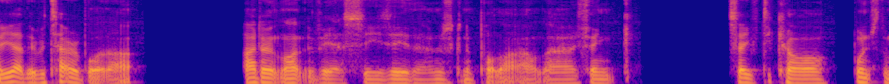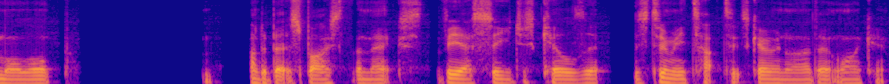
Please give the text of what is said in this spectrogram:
but yeah, they were terrible at that. I don't like the VSCs either. I'm just going to put that out there. I think safety car, punch them all up, add a bit of spice to the mix. VSC just kills it. There's too many tactics going on. I don't like it.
